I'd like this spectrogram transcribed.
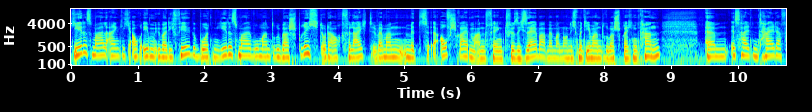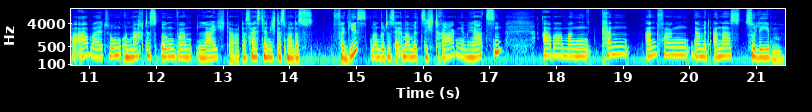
jedes Mal eigentlich auch eben über die Fehlgeburten, jedes Mal, wo man drüber spricht oder auch vielleicht, wenn man mit Aufschreiben anfängt für sich selber, wenn man noch nicht mit jemandem drüber sprechen kann, ähm, ist halt ein Teil der Verarbeitung und macht es irgendwann leichter. Das heißt ja nicht, dass man das vergisst, man wird es ja immer mit sich tragen im Herzen, aber man kann anfangen, damit anders zu leben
